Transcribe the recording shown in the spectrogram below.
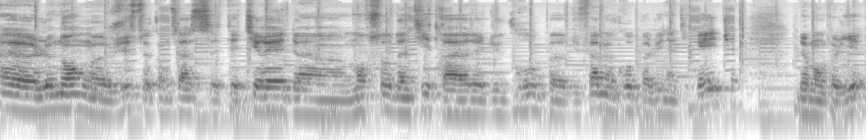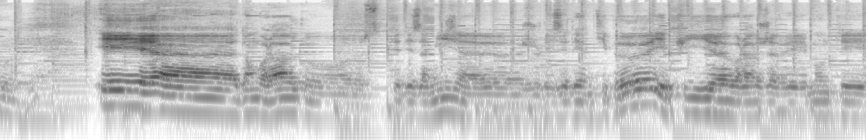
Euh, le nom, euh, juste comme ça, c'était tiré d'un morceau d'un titre euh, du groupe, du fameux groupe Lunatic Age de Montpellier. Et euh, donc voilà, c'était des amis, je les aidais un petit peu. Et puis voilà, j'avais monté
